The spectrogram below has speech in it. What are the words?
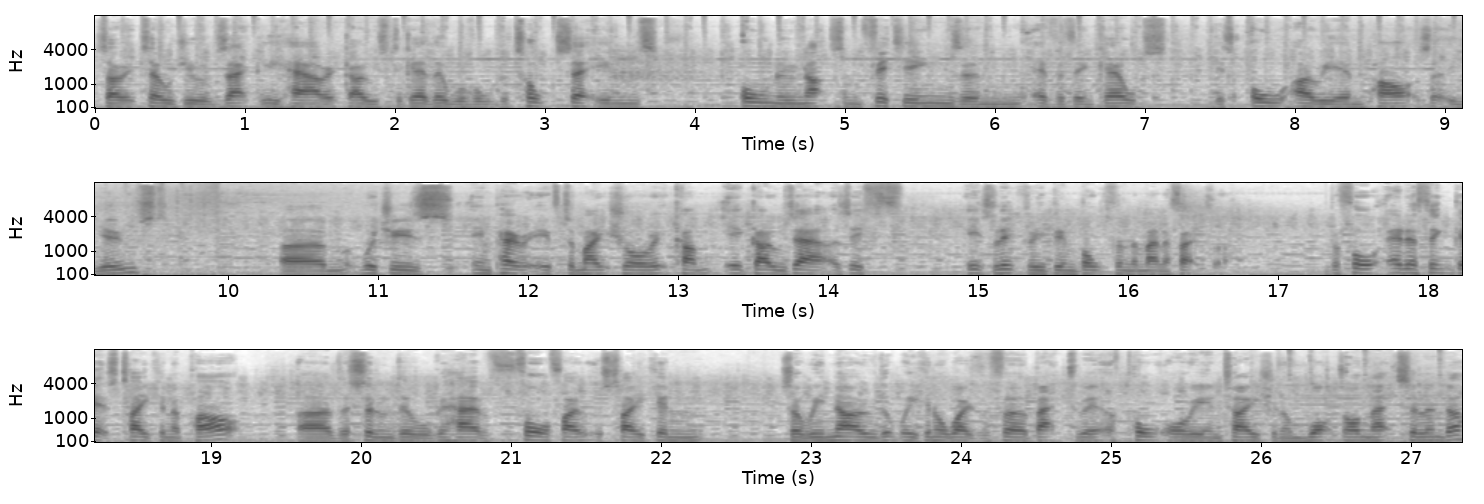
So it tells you exactly how it goes together with all the torque settings, all new nuts and fittings and everything else. It's all OEM parts that are used um, which is imperative to make sure it, come, it goes out as if it's literally been bought from the manufacturer. Before anything gets taken apart, uh, the cylinder will have four photos taken so we know that we can always refer back to it of port orientation and what's on that cylinder.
